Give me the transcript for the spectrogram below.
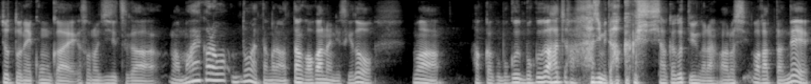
ちょっとね、今回、その事実が、まあ前からどうやったんかな、あったんかわかんないんですけど、まあ、発覚、僕、僕が 初めて発覚し、発覚っていうんかな、あの、分かったんで、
